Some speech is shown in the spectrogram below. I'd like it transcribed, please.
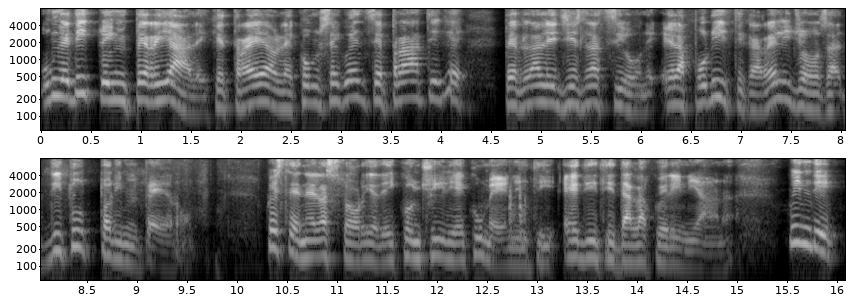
un editto imperiale che traeva le conseguenze pratiche per la legislazione e la politica religiosa di tutto l'impero. Questa è nella storia dei concili ecumenici editi dalla Quiriniana. Quindi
